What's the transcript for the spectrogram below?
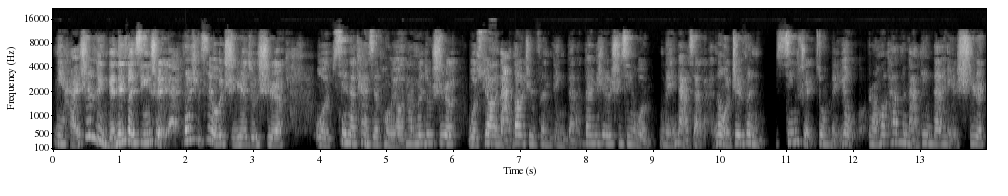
你还是领着那份薪水哎。但是自由职业就是，我现在看一些朋友，他们就是我需要拿到这份订单，但是这个事情我没拿下来，那我这份薪水就没有了。然后他们拿订单也是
